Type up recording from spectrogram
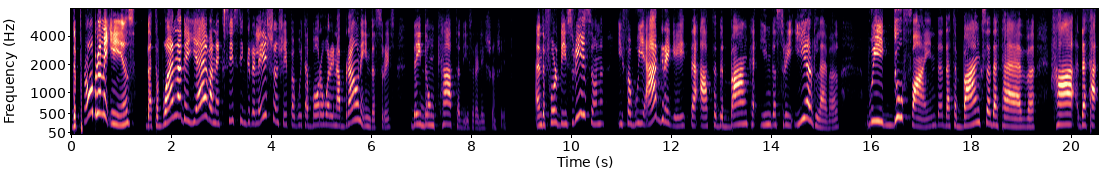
The problem is that when they have an existing relationship with a borrower in a brown industries, they don't cut this relationship. And for this reason, if we aggregate at the bank industry year level, we do find that banks that have, ha- that ha-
